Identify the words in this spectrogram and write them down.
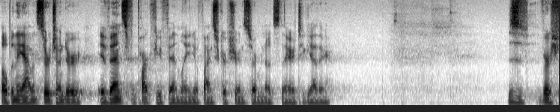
Open the app and search under events for Parkview Finley, and you'll find scripture and sermon notes there together. This is verse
